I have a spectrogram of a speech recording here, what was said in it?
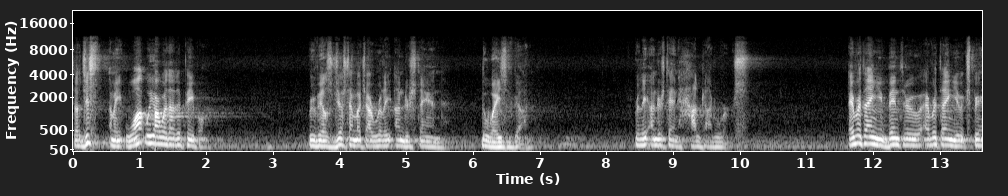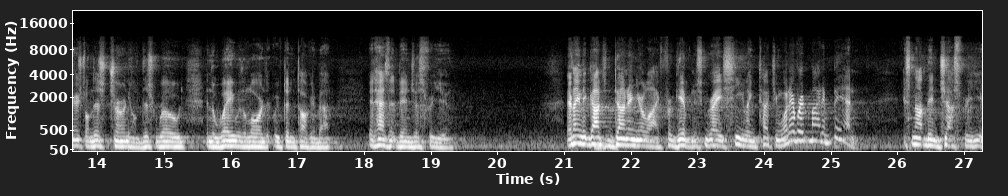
So just, I mean, what we are with other people reveals just how much I really understand the ways of God. Really understand how God works. Everything you've been through, everything you've experienced on this journey, on this road, in the way with the Lord that we've been talking about, it hasn't been just for you. Everything that God's done in your life, forgiveness, grace, healing, touching, whatever it might have been, it's not been just for you.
